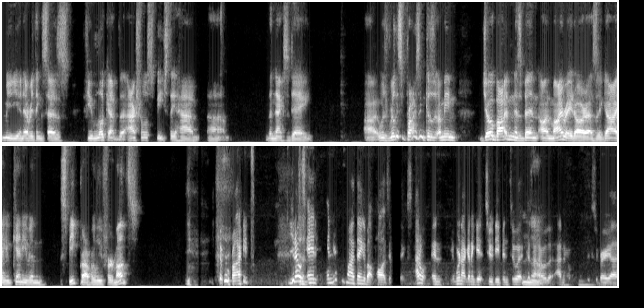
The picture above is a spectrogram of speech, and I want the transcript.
media and everything says, if you look at the actual speech they had um, the next day, uh, it was really surprising because I mean, Joe Biden has been on my radar as a guy who can't even speak properly for months. right? You know, and and this is my thing about politics. I don't, and we're not going to get too deep into it because I know that I know it's a very, uh,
